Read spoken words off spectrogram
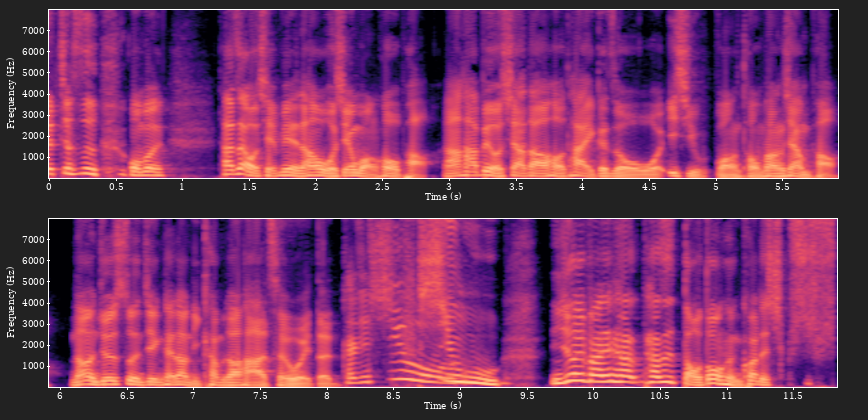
就是我们，他在我前面，然后我先往后跑，然后他被我吓到后，他也跟着我，我一起往同方向跑，然后你就瞬间看到你看不到他的车尾灯，他就咻咻，你就会发现他他是抖动很快的咻咻咻。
